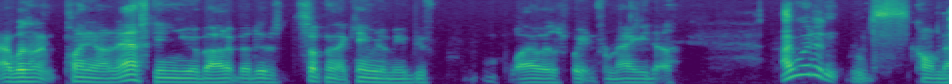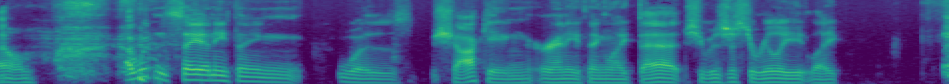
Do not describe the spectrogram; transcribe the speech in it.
I wasn't planning on asking you about it, but it was something that came to me before, while I was waiting for Maggie to I wouldn't calm down. I wouldn't say anything was shocking or anything like that. She was just a really like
